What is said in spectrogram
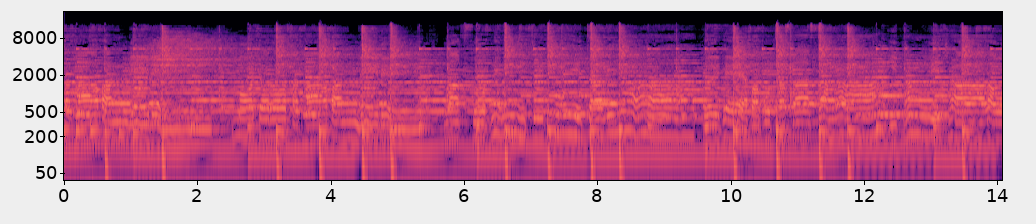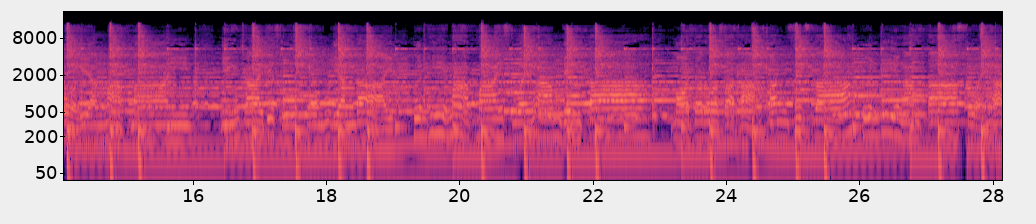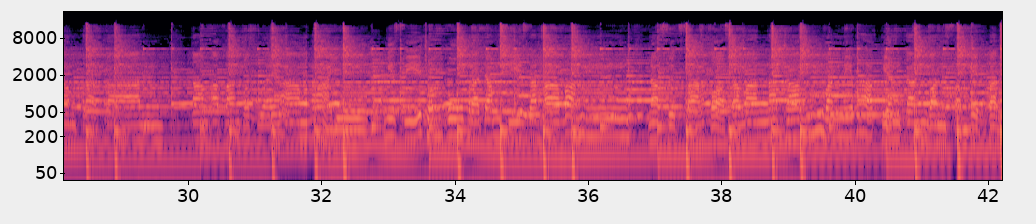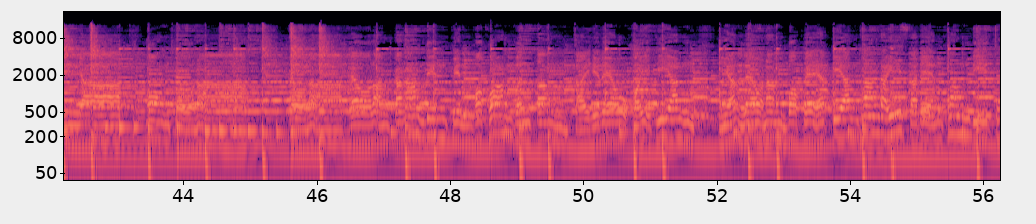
สถาบันดีเด่นมจรสถาบันดีเด่น หลักสูตรเน้นจิตให้จริยาเผยแพร่พระพุทธศาสนาอีกทั้งวิชาเล่าเรียนมากมาย หญิงชายที่สูตรคงเรียนได้ พื้นที่มากมายสวยงามเด่นตามจรสถาบัน ชมพูประจำสีสถาบัน นักศึกษาก็สมานนัฉันวันนี้ภาคเพียนกันวันสำเร็จปริญญามองแถวหน้าแถวหน้าแถวหลังกามด่นเป็นเพราะความเพิ่นตั้งใจแล้วคอยเพียนเหียนแล้วนั้นบ่แปรเปลี่ยนทางใดแสดงความดีใจ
